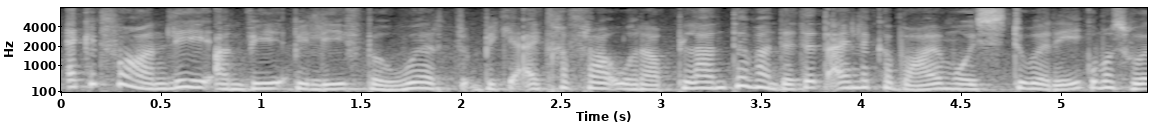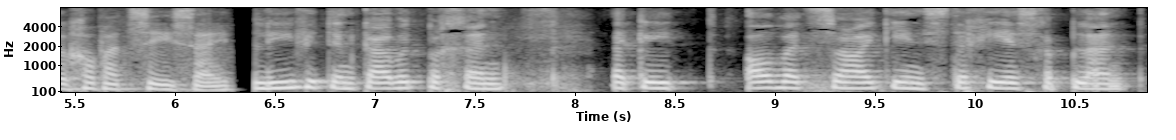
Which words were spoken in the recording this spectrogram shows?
Ek het vir Hanlie aan wie Belief behoort, 'n bietjie uitgevra oor haar plante want dit het eintlik 'n baie mooi storie. Kom ons hoor gou wat sê sy. Belief het in COVID begin. Ek het al wat saadjies en stiggies geplant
